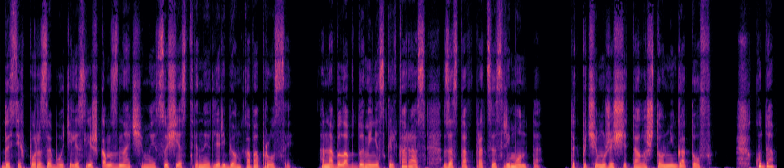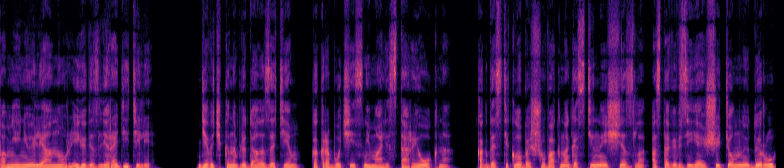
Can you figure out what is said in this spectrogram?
до сих пор заботили слишком значимые, существенные для ребенка вопросы. Она была в доме несколько раз, застав процесс ремонта. Так почему же считала, что он не готов? Куда, по мнению Элеонор, ее везли родители? Девочка наблюдала за тем, как рабочие снимали старые окна. Когда стекло большого окна гостиной исчезло, оставив зияющую темную дыру,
